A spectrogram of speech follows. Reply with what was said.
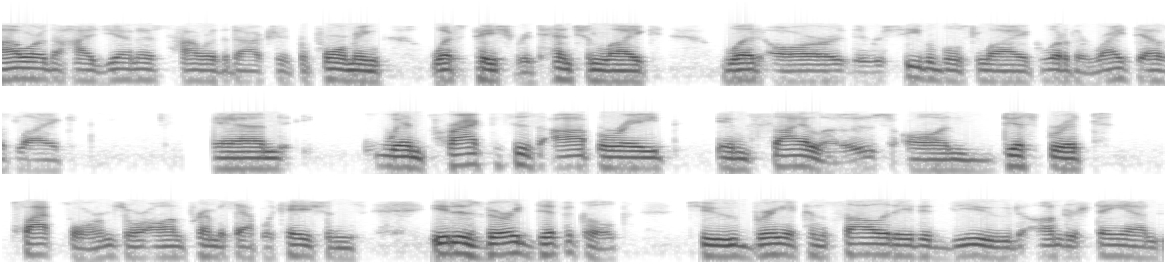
How are the hygienists, how are the doctors performing? What's patient retention like? What are the receivables like? What are the write downs like? And when practices operate in silos on disparate platforms or on premise applications, it is very difficult to bring a consolidated view to understand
